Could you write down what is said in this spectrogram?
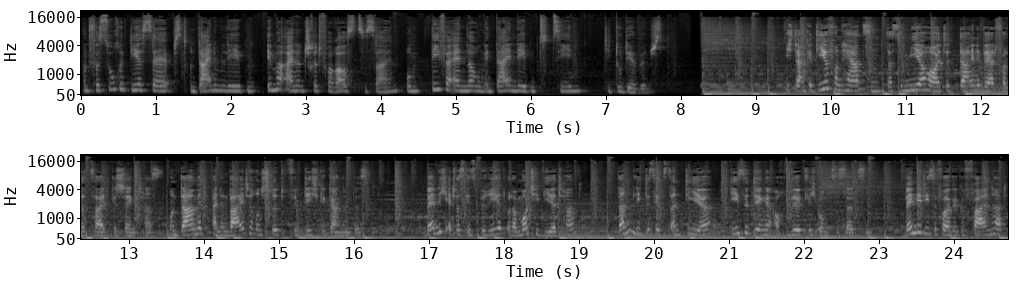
Und versuche dir selbst und deinem Leben immer einen Schritt voraus zu sein, um die Veränderung in dein Leben zu ziehen, die du dir wünschst. Ich danke dir von Herzen, dass du mir heute deine wertvolle Zeit geschenkt hast und damit einen weiteren Schritt für dich gegangen bist. Wenn dich etwas inspiriert oder motiviert hat, dann liegt es jetzt an dir, diese Dinge auch wirklich umzusetzen. Wenn dir diese Folge gefallen hat,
